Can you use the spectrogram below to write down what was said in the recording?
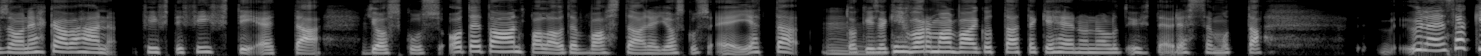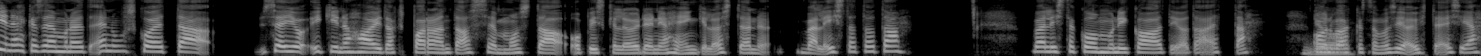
se on ehkä vähän 50-50, että mm. joskus otetaan palaute vastaan ja joskus ei. Että mm. Toki sekin varmaan vaikuttaa, että kehen on ollut yhteydessä, mutta yleensäkin ehkä semmoinen, että en usko, että se ei ole ikinä haitaksi parantaa semmoista opiskelijoiden ja henkilöstön välistä, tota, välistä kommunikaatiota, että Joo. on vaikka semmoisia yhteisiä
